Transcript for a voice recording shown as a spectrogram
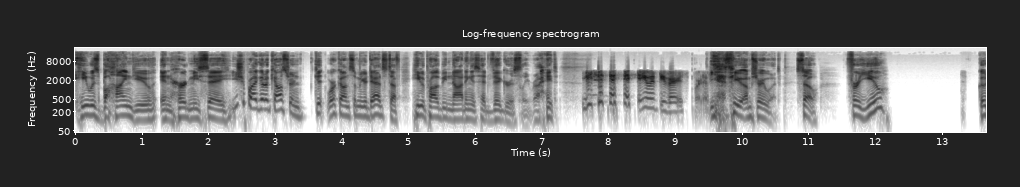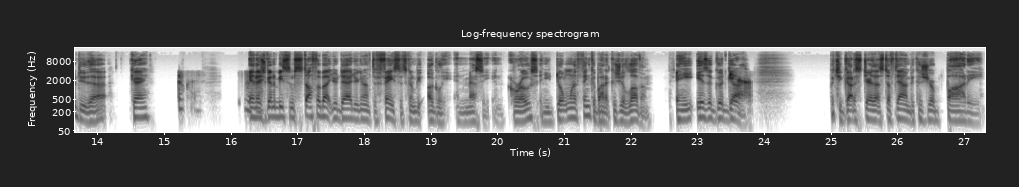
he was behind you and heard me say, you should probably go to a counselor and get work on some of your dad's stuff, he would probably be nodding his head vigorously, right? he would be very supportive. Yes, he, I'm sure he would. So for you, go do that. Okay. Okay. And there's going to be some stuff about your dad you're going to have to face. It's going to be ugly and messy and gross, and you don't want to think about it because you love him. And he is a good guy. Yeah. But you got to stare that stuff down because your body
